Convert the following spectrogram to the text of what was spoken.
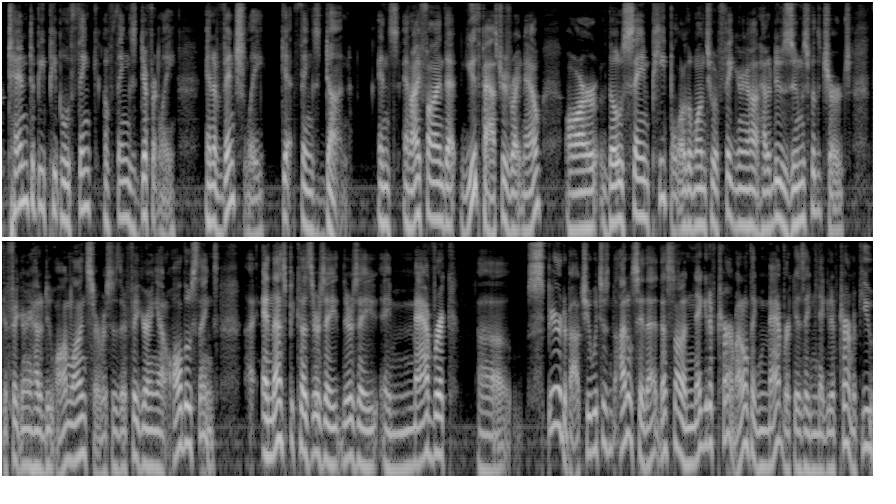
tend to be people who think of things differently, and eventually get things done. And and I find that youth pastors right now are those same people are the ones who are figuring out how to do zooms for the church. They're figuring out how to do online services. They're figuring out all those things. Uh, and that's because there's a there's a a maverick uh, spirit about you which is i don't say that that's not a negative term. I don't think maverick is a negative term. If you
